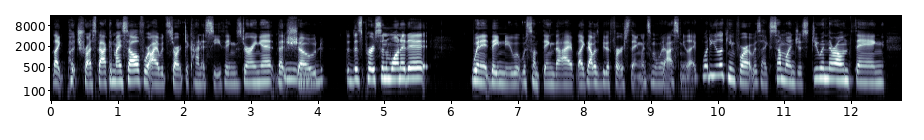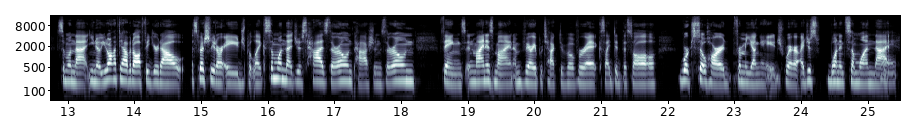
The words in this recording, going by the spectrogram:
like put trust back in myself where I would start to kind of see things during it that Mm. showed that this person wanted it when it, they knew it was something that I like that would be the first thing when someone would ask me like what are you looking for it was like someone just doing their own thing someone that you know you don't have to have it all figured out especially at our age but like someone that just has their own passions their own things and mine is mine i'm very protective over it because i did this all worked so hard from a young age where i just wanted someone that Right.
